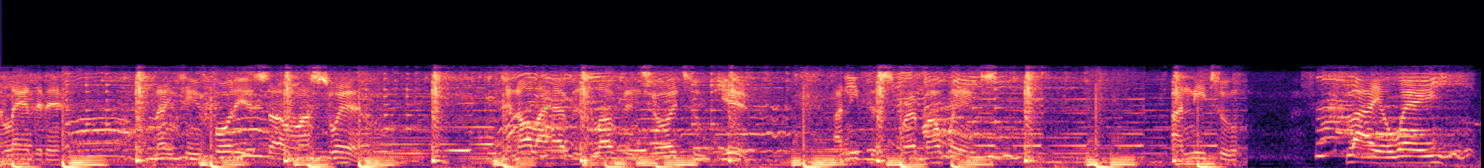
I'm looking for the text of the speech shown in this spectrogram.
and landed in 1940 or something, I swear. And all I have is love and joy to give. I need to spread my wings. I need to fly away.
